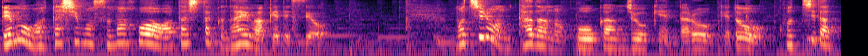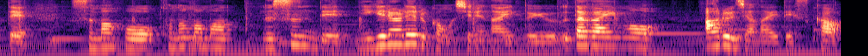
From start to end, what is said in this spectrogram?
でも私もスマホは渡したくないわけですよ。もちろんただの交換条件だろうけどこっちだってスマホをこのまま盗んで逃げられるかもしれないという疑いもあるじゃないですか。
